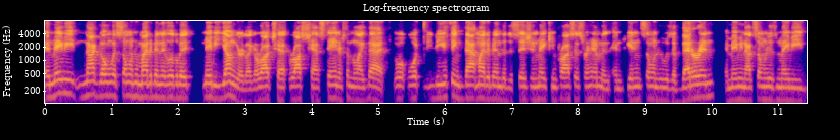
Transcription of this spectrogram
and maybe not going with someone who might have been a little bit maybe younger, like a Ross, Chastain or something like that. What, what, do you think that might have been the decision making process for him and, and, getting someone who was a veteran and maybe not someone who's maybe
